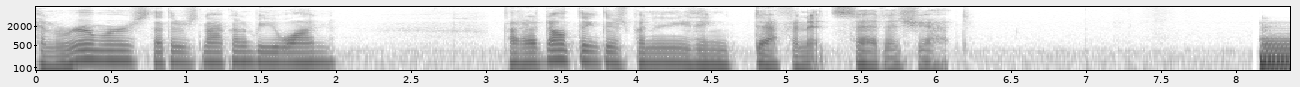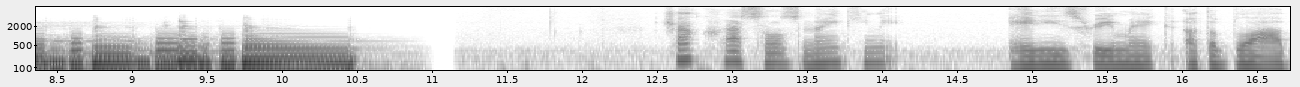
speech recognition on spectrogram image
and rumors that there's not going to be one. But I don't think there's been anything definite said as yet. Chuck Russell's 1980s remake of The Blob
